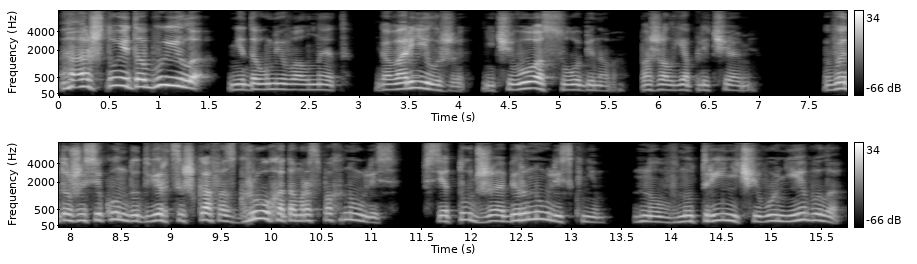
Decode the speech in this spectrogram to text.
А что это было? недоумевал Нет. Говорил же, ничего особенного, пожал я плечами. В эту же секунду дверцы шкафа с грохотом распахнулись. Все тут же обернулись к ним, но внутри ничего не было.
